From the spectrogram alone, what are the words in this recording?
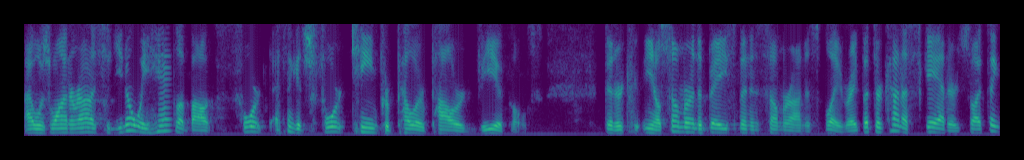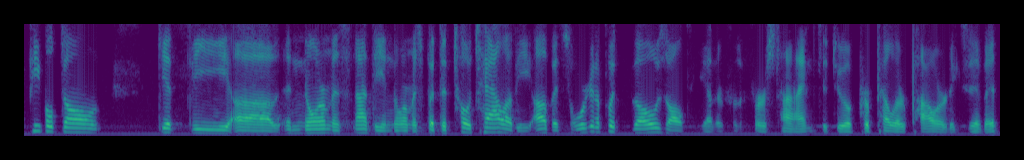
I was wandering around. I said, you know, we have about four, I think it's 14 propeller powered vehicles that are, you know, some are in the basement and some are on display, right? But they're kind of scattered. So I think people don't get the uh, enormous, not the enormous, but the totality of it. So we're going to put those all together for the first time to do a propeller powered exhibit.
